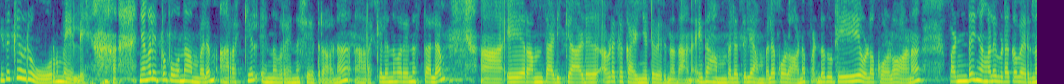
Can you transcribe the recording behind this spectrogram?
ഇതൊക്കെ ഒരു ഓർമ്മയല്ലേ? ഞങ്ങളിപ്പോൾ പോകുന്ന അമ്പലം അറയ്ക്കൽ എന്ന് പറയുന്ന ക്ഷേത്രമാണ്. അറയ്ക്കൽ എന്ന് പറയുന്ന സ്ഥലം ഏറം തടിക്കാട് അവിടെയൊക്കെ കഴിഞ്ഞിട്ട് വരുന്നതാണ്. ഇത് അമ്പലത്തിലെ അമ്പലക്കുളമാണ്. പണ്ട് തൊട്ടേ ഉള്ള കുളമാണ്. പണ്ട് ഞങ്ങൾ ഇവിടെയൊക്കെ വരുന്ന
